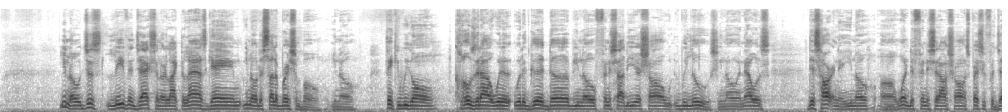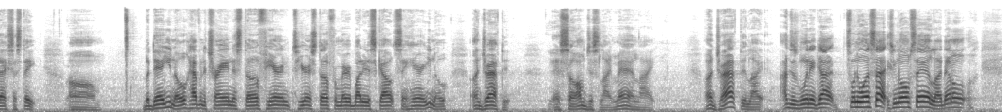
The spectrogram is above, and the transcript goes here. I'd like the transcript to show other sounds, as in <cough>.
you know, just leaving Jackson or like the last game, you know, the Celebration Bowl. You know, thinking we gonna close it out with a, with a good dub. You know, finish out the year strong. We lose, you know, and that was disheartening. You know, uh, wanted to finish it out strong, especially for Jackson State. Um, but then you know having to train and stuff, hearing hearing stuff from everybody, the scouts, and hearing you know undrafted, yeah. and so I'm just like, man, like undrafted, like I just went and got 21 sacks. You know what I'm saying? Like that don't.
